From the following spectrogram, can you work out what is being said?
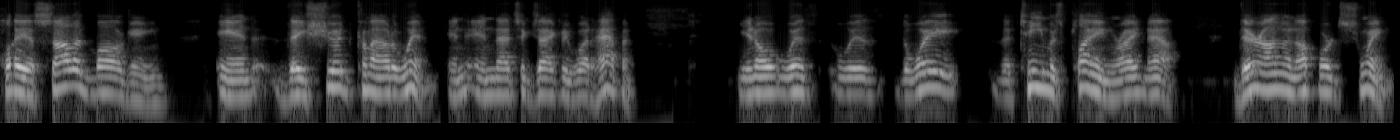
play a solid ball game, and they should come out a win. And and that's exactly what happened. You know, with with the way the team is playing right now, they're on an upward swing.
